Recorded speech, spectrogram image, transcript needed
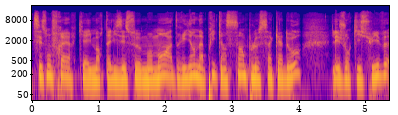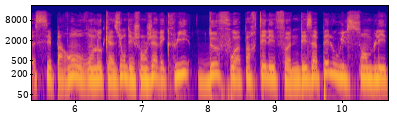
C'est son frère qui a immortalisé ce moment. Adrien n'a pris qu'un simple sac à dos. Les jours qui suivent, ses parents auront l'occasion d'échanger avec lui deux fois par téléphone. Des appels où il semblait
